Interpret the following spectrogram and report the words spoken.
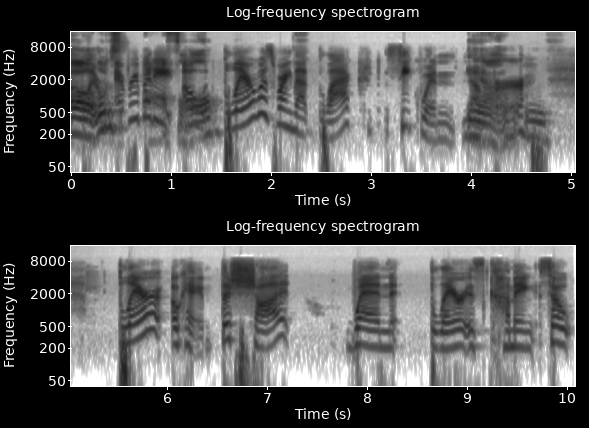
Oh, it Blair. looks Everybody. Oh. Blair was wearing that black sequin number. Yeah. Mm. Blair, okay, the shot when Blair is coming. So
